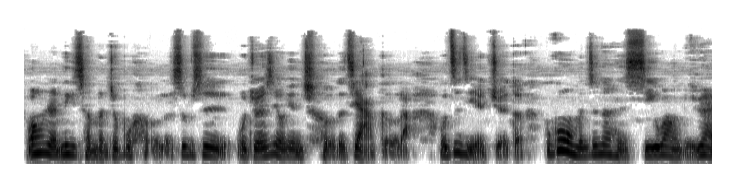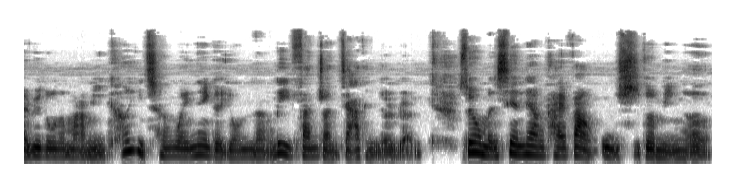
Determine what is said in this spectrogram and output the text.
光人力成本就不合了，是不是？我觉得是有点扯的价格啦。我自己也觉得，不过我们真的很希望有越来越多的妈咪可以成为那个有能力翻转家庭的人，所以我们限量开放五十个名额。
